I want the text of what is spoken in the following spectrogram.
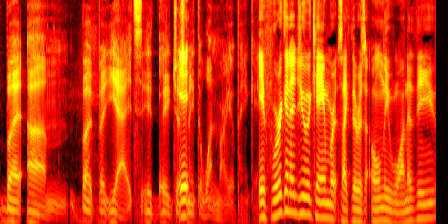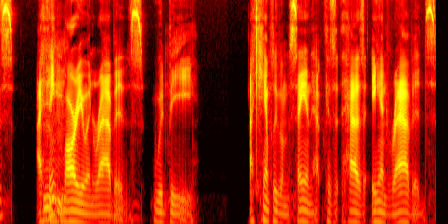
but um, but but yeah, it's it, they just It- made the one Mario Paint game. If we're going to do a game where it's like there was only one of these, I think Mhm. Mario and Rabbids would be. I can't believe I'm saying that because it has and Rabbids.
